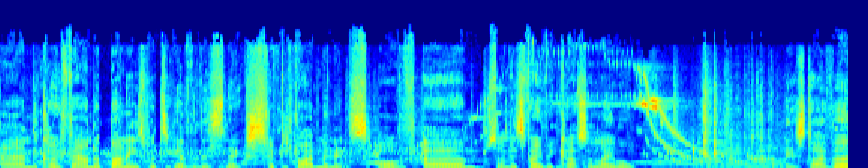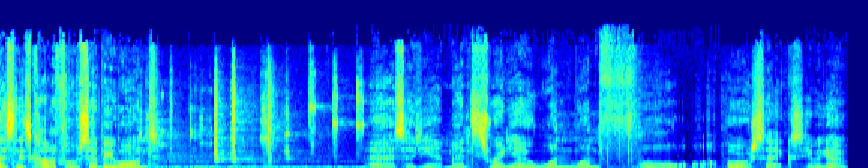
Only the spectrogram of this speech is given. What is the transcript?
And the co founder Bunny's put together this next 55 minutes of um, some of his favourite cuts on label. It's diverse and it's colourful, so be warned. Uh, so yeah, Mantis Radio 114 Oral Sex. Here we go.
